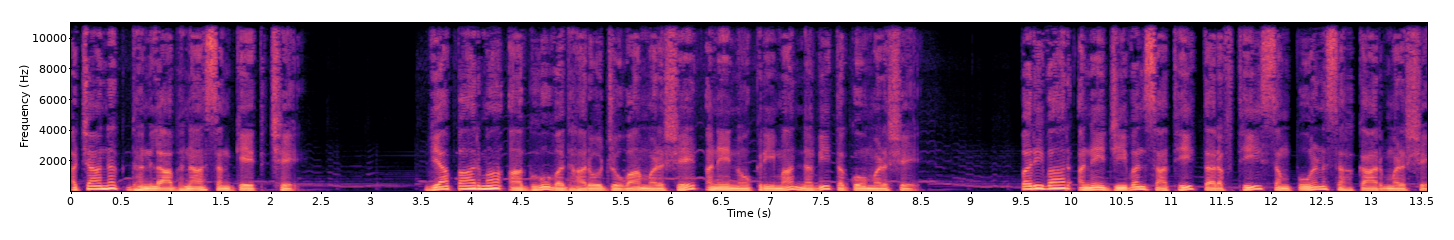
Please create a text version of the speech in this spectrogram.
અચાનક ધનલાભના સંકેત છે. વ્યાપારમાં આગવો વધારો જોવા મળશે અને નોકરીમાં નવી તકો મળશે. પરિવાર અને જીવનસાથી તરફથી સંપૂર્ણ સહકાર મળશે.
